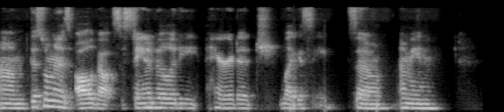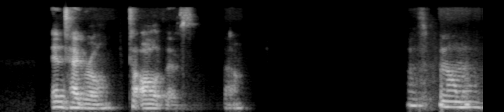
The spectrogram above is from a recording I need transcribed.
Um, this woman is all about sustainability, heritage, legacy. So, I mean, integral to all of this. So, That's phenomenal.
